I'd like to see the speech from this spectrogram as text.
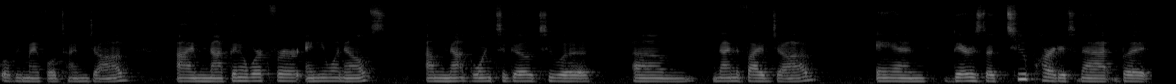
will be my full-time job. I'm not going to work for anyone else. I'm not going to go to a um, nine to five job. And there's a two-parter to that but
